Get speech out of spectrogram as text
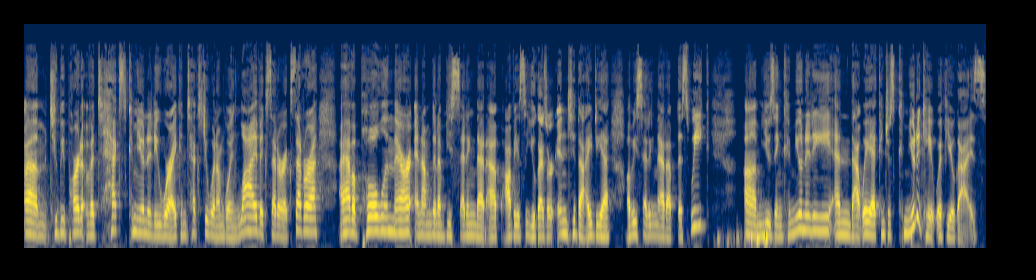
um, to be part of a text community where I can text you when I'm going live, et cetera, et cetera. I have a poll in there and I'm going to be setting that up. Obviously, you guys are into the idea. I'll be setting that up this week um, using community. And that way I can just communicate with you guys.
